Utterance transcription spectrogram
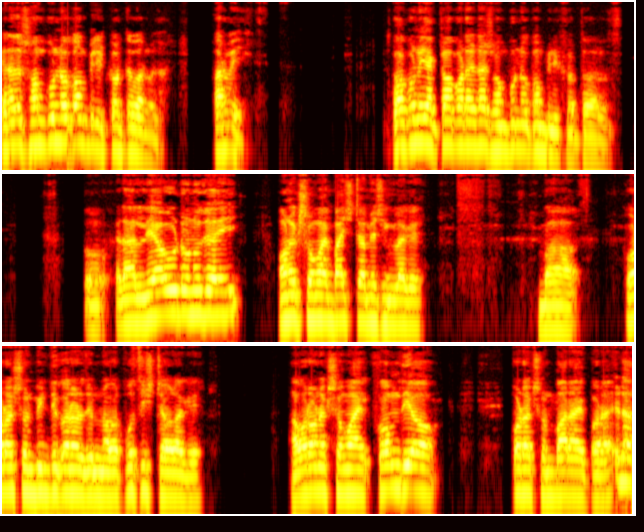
এটা তো সম্পূর্ণ কমপ্লিট করতে পারবে না। পারবে? কখনোই একটা অপারেটর এটা সম্পূর্ণ কমপ্লিট করতে পারবে তো এটা লেআউট অনুযায়ী অনেক সময় বাইশটা মেশিন লাগে বা প্রোডাকশন বৃদ্ধি করার জন্য আবার পঁচিশটাও লাগে। আবার অনেক সময় কম দিয়েও প্রোডাকশন বাড়ায় করা এটা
